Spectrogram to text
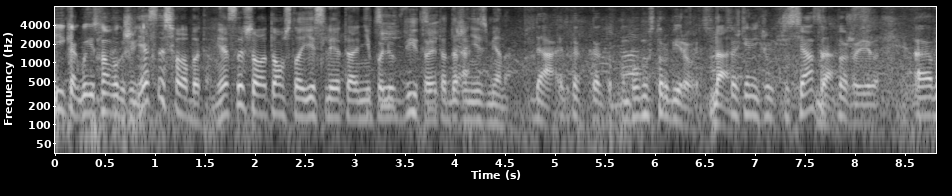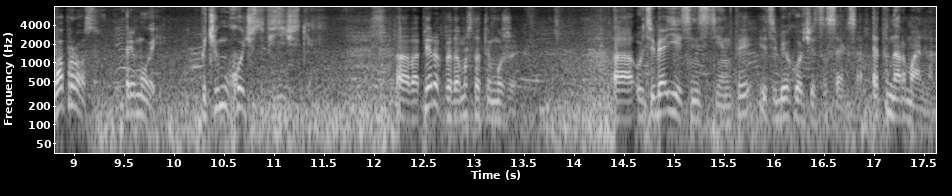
И как бы и снова к жене. Я слышал об этом. Я слышал о том, что если это не по любви, то это даже не измена. Да, это как, как помастурбировать. Да. С точки зрения христианства Да. это тоже. Э, вопрос прямой. Почему хочется физически? А, Во-первых, потому что ты мужик. А, У тебя есть инстинкты, и тебе хочется секса. Это нормально.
